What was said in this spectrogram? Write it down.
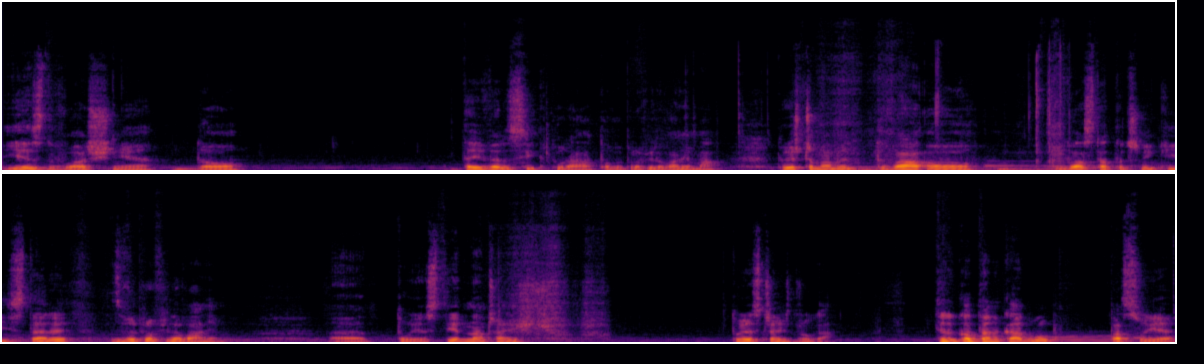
jest właśnie do tej wersji, która to wyprofilowanie ma. Tu jeszcze mamy dwa, o, dwa stateczniki stery z wyprofilowaniem. E, tu jest jedna część, tu jest część druga. Tylko ten kadłub pasuje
